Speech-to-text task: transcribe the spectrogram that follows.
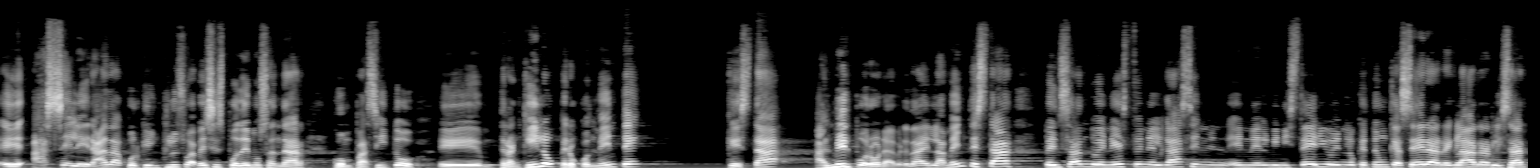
eh, acelerada, porque incluso a veces podemos andar con pasito eh, tranquilo, pero con mente que está al mil por hora, ¿verdad? En la mente está pensando en esto, en el gas, en, en, el ministerio, en lo que tengo que hacer, arreglar, realizar.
